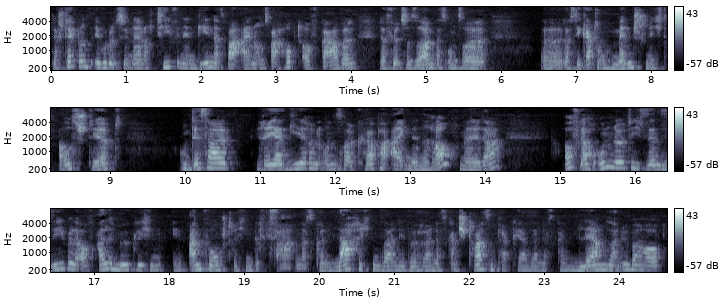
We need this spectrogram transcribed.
Da steckt uns evolutionär noch tief in den Genen. Das war eine unserer Hauptaufgabe, dafür zu sorgen, dass unsere äh, dass die Gattung Mensch nicht ausstirbt. Und deshalb reagieren unsere körpereigenen Rauchmelder oft auch unnötig sensibel auf alle möglichen, in Anführungsstrichen, Gefahren. Das können Nachrichten sein, die wir hören, das kann Straßenverkehr sein, das kann Lärm sein überhaupt,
